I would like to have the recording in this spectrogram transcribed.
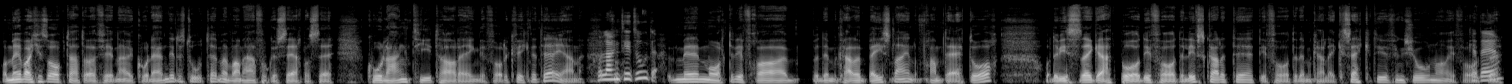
Og vi var ikke så opptatt av å finne ut hvor elendig det sto til, vi var mer fokusert på å se hvor lang tid tar det egentlig før det kvikner til igjen. Hvor lang tid tok det? Vi målte de fra det vi kaller baseline fram til ett år. Og det viser seg at både i forhold til livskvalitet, i forhold til det vi kaller eksektive funksjoner, i forhold til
